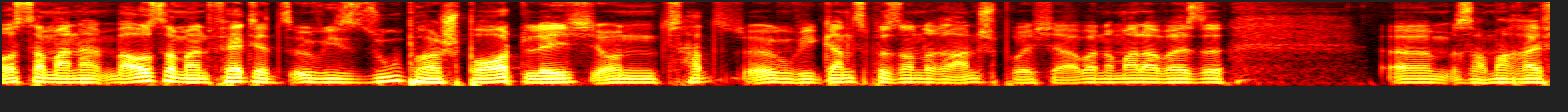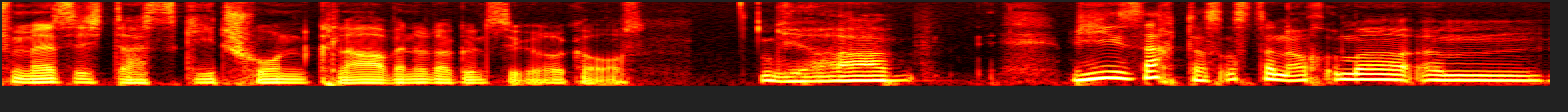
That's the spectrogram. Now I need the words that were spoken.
Außer, man außer man fährt jetzt irgendwie super sportlich und hat irgendwie ganz besondere Ansprüche. Aber normalerweise ähm, Sommerreifenmäßig, das geht schon klar, wenn du da günstigere kaufst. Ja, wie gesagt, das ist dann auch immer, ähm,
